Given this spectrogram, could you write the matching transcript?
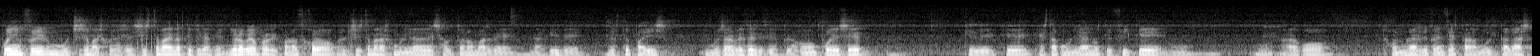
Puede influir muchísimas cosas. El sistema de notificación, yo lo veo porque conozco el sistema de las comunidades autónomas de, aquí, de, este país, y muchas veces dices, pero ¿cómo puede ser que, esta comunidad notifique algo con unas diferencias tan abultadas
